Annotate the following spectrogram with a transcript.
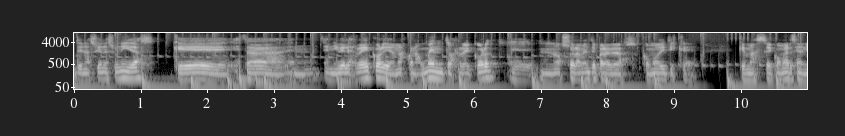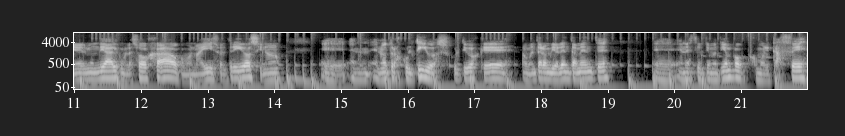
de Naciones Unidas, que está en, niveles récord y además con aumentos récord, eh, no solamente para los commodities que, más se comercian a nivel mundial, como la soja o como el maíz o el trigo, sino eh, en, otros cultivos, cultivos que aumentaron violentamente eh, en este último tiempo, como el café,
